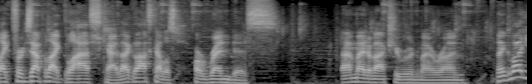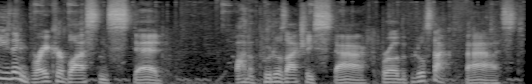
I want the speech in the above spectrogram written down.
Like for example that glass cat. That glass cat was horrendous. That might have actually ruined my run. Think about using Breaker Blast instead. Wow, the Poodle's actually stack. Bro, the poodles stack fast.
